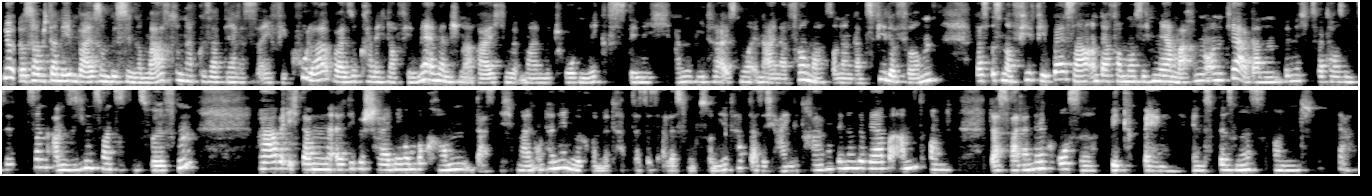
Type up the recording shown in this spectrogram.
Ja, das habe ich dann nebenbei so ein bisschen gemacht und habe gesagt, ja, das ist eigentlich viel cooler, weil so kann ich noch viel mehr Menschen erreichen mit meinem Methodenmix, den ich anbiete als nur in einer Firma, sondern ganz viele Firmen. Das ist noch viel, viel besser und davon muss ich mehr machen. Und ja, dann bin ich 2017 am 27.12 habe ich dann äh, die Bescheinigung bekommen, dass ich mein Unternehmen gegründet habe, dass das alles funktioniert hat, dass ich eingetragen bin im Gewerbeamt. Und das war dann der große Big Bang ins Business und ja,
